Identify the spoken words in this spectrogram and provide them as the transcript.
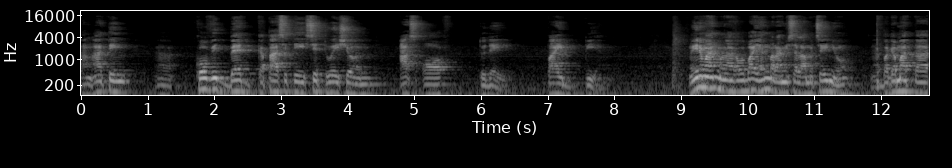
ang ating uh, COVID bed capacity situation as of today, 5 p.m. Ngayon naman mga kababayan, maraming salamat sa inyo. Uh, bagamat uh,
